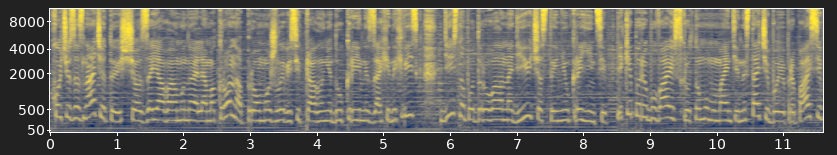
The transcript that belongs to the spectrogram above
Хочу зазначити, що заява Еммануеля Макрона про можливість відправлення до України західних військ дійсно подарувала надію частині українців, які перебувають в скрутному моменті нестачі боєприпасів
